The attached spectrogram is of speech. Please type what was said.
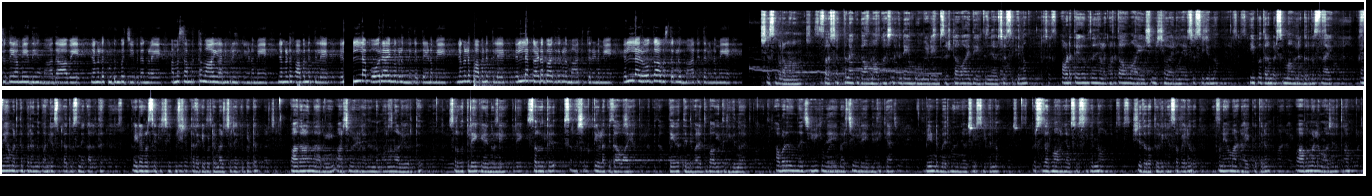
ശുദ്ധയമ്മേ ദേ മാതാവേ ഞങ്ങളുടെ കുടുംബ ജീവിതങ്ങളെ അമ്മ സമൃദ്ധമായി അനുഗ്രഹിക്കണമേ. ഞങ്ങളുടെ ഭവനത്തിലെ എല്ലാ പോരായ്മകളും നികത്തേണമേ. ഞങ്ങളുടെ ഭവനത്തിലെ എല്ലാ കടബാധ്യതകളും മാറ്റിത്തരണമേ. എല്ലാ രോഗാവസ്ഥകളും മാറ്റിത്തരണമേ. വിശ്വസപ്രമാണം സർശക്തനായ പിതാവും ആകാശത്തിന്റെയും ഭൂമിയുടെയും സൃഷ്ടാവായ ദൈവത്തിൽ ഞാൻ വിശ്വസിക്കുന്നു. അവിടത്തെ ഏകപുത്രൻ ഞങ്ങളുടെ കർത്താവുമായ യേശുമിശുകാരി ഞാൻ വിശ്വസിക്കുന്നു. ഈ പുത്രം പരിശുമാവിലും ഗർഭസ്ഥനായി കന്യാമരത്തിൽ പിറന്ന് പന്ത്യസ് പ്ലാദൂസിനെ കാലത്ത് പീഡകൾ സഹിച്ച് കുരിശത്തറയ്ക്കപ്പെട്ട് മരിച്ചടയ്ക്കപ്പെട്ട് പാതാളം നിറങ്ങി ആഴ്ചവഴിയുടെ നിന്ന് മൂന്ന് നാളിയോർത്ത് സ്വർഗത്തിലേക്ക് എഴുന്നള്ളി. സ്വർഗത്തിൽ സർവശക്തിയുള്ള പിതാവായ ദൈവത്തിന്റെ വലതുഭാഗത്തിരിക്കുന്നു. അവിടെ നിന്ന് ജീവിക്കുന്നതിനെയും മരിച്ചവരെയും വിധിക്കാൻ വീണ്ടും വരുമെന്ന് ഞാൻ വിശ്വസിക്കുന്നു. പരിശുദ്ധാത്മാവിൽ ഞാൻ വിശ്വസിക്കുന്നു. വിശുദ്ധ കത്തോലിക്ക സഭയിലും പുണ്യമാരുടെ ഐക്യത്തിലും പാപങ്ങളുടെ മോചനത്തിലും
